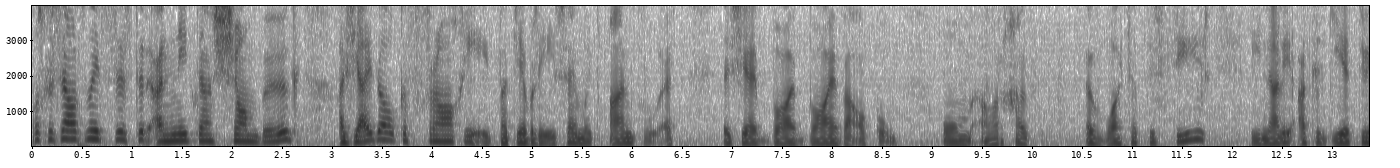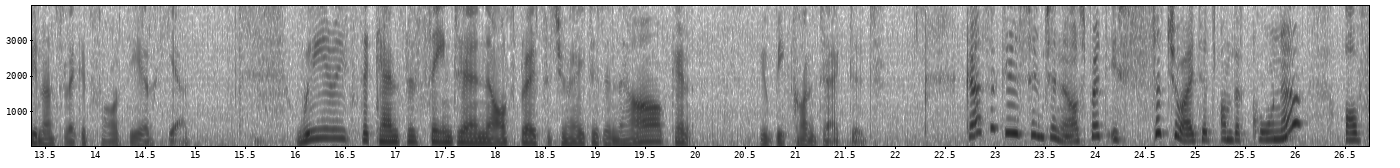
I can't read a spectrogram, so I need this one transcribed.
Ons gesels met Suster Anita Schomburg. As jy dalk 'n vragie het wat jy wil hê sy moet antwoord, is jy baie baie welkom om haar gou 'n WhatsApp te stuur hier na die ateljee toe en dan sal ek dit vir haar deurgee. Where is the CANSA center in Nelspruit situated and how can you be contacted? CANSA Care Centre in Nelspruit is situated on the corner of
